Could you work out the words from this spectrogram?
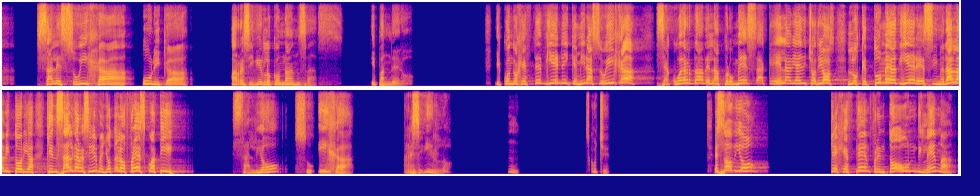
sale su hija única a recibirlo con danzas y pandero. Y cuando Jefté viene y que mira a su hija, se acuerda de la promesa que él había dicho a Dios, lo que tú me dieres y me das la victoria, quien salga a recibirme, yo te lo ofrezco a ti. Salió su hija a recibirlo. Hmm. Escuche. Es obvio que Jefté enfrentó un dilema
